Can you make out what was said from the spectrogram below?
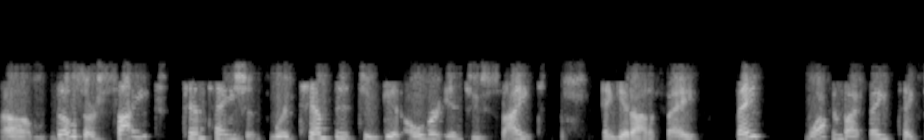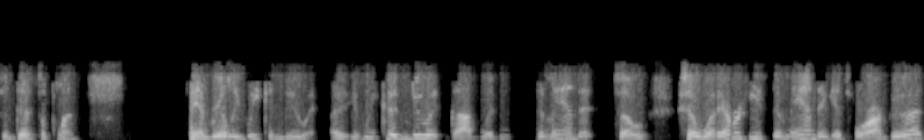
Um, those are sight temptations. We're tempted to get over into sight and get out of faith. Faith, walking by faith takes a discipline. And really, we can do it. Uh, if we couldn't do it, God wouldn't demand it. So, so whatever He's demanding is for our good,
